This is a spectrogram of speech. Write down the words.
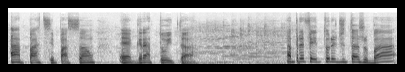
A participação é gratuita. A Prefeitura de Itajubá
